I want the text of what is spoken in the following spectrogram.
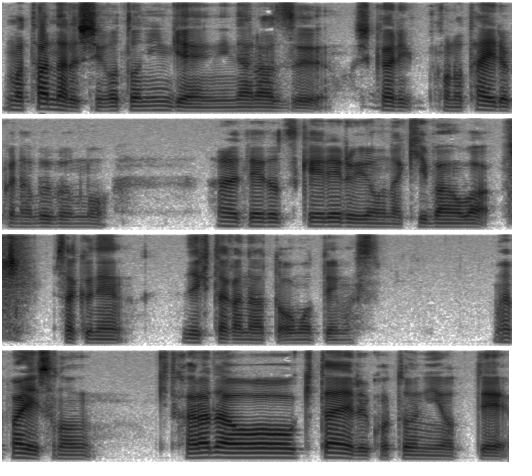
まあ、単なる仕事人間にならず、しっかりこの体力の部分も、ある程度つけれるような基盤は、昨年できたかなと思っています。まやっぱりその、体を鍛えることによって、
